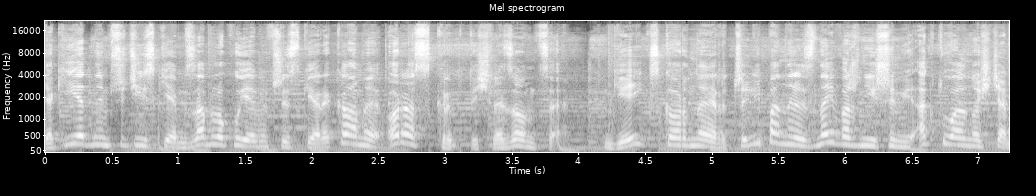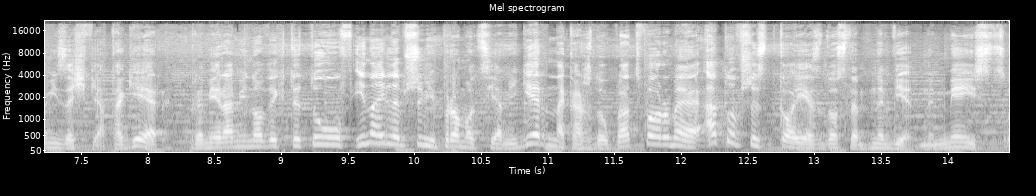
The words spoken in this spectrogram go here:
jak i jednym przyciskiem zablokujemy wszystkie reklamy oraz skrypty śledzące. GX Corner, czyli panel z najważniejszymi aktualnościami ze świata gier, premierami nowych tytułów i najlepszymi promocjami gier na każdą platformę, a to wszystko jest dostępne w jednym miejscu.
